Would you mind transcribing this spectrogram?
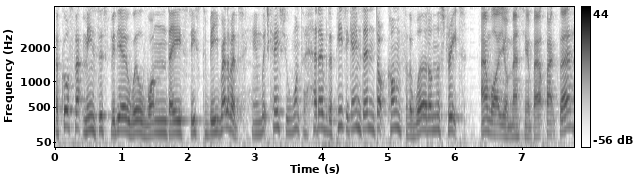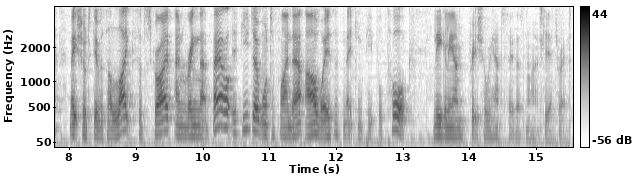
Of course, that means this video will one day cease to be relevant, in which case you'll want to head over to PCGamesN.com for the word on the street. And while you're messing about back there, make sure to give us a like, subscribe, and ring that bell if you don't want to find out our ways of making people talk. Legally, I'm pretty sure we have to say that's not actually a threat.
